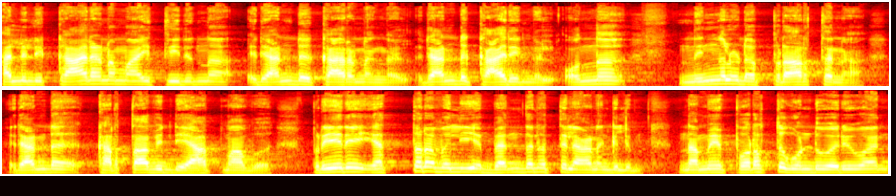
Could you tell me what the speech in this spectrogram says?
ഹല്ലുലി കാരണമായി തീരുന്ന രണ്ട് കാരണങ്ങൾ രണ്ട് കാര്യങ്ങൾ. ഒന്ന് നിങ്ങളുടെ പ്രാർത്ഥന. രണ്ട് കർത്താവിന്റെ ആത്മാവ്. പ്രിയരെ എത്ര വലിയ ബന്ധനത്തിലാണെങ്കിലും നമ്മെ പുറത്തു കൊണ്ടുവരുവാൻ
